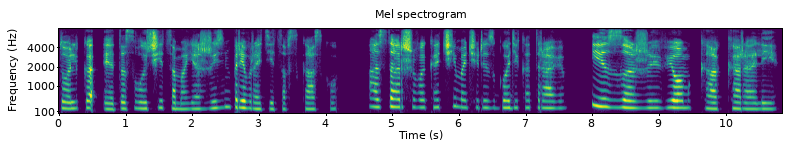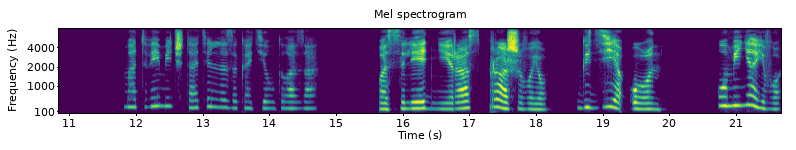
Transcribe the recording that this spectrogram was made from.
только это случится, моя жизнь превратится в сказку, а старшего Качима через годик отравим и заживем, как короли. Матвей мечтательно закатил глаза. «Последний раз спрашиваю, где он?» «У меня его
